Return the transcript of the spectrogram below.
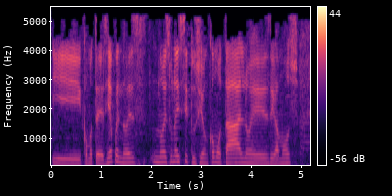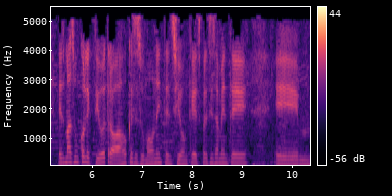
Y como te decía, pues no es, no es una institución como tal, no es, digamos, es más un colectivo de trabajo que se suma a una intención que es precisamente em,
